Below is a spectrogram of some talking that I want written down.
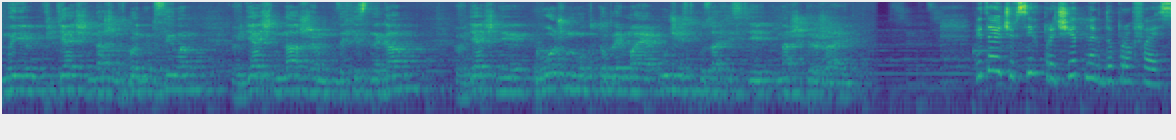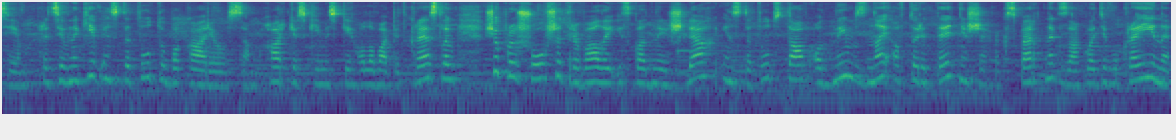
ми вдячні нашим Збройним силам, вдячні нашим захисникам, вдячні кожному, хто приймає участь у захисті нашої держави. Вітаючи всіх причетних до професії, працівників інституту Бакаріуса, харківський міський голова підкреслив, що пройшовши тривалий і складний шлях, інститут став одним з найавторитетніших експертних закладів України,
